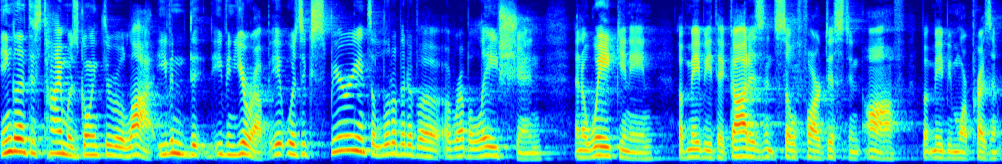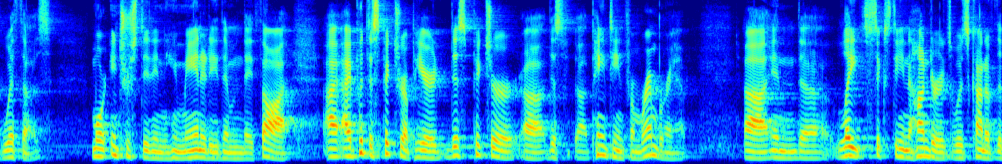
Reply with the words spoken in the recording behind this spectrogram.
England at this time was going through a lot, even, the, even Europe. It was experiencing a little bit of a, a revelation, an awakening of maybe that God isn't so far distant off, but maybe more present with us, more interested in humanity than they thought. I, I put this picture up here. This picture, uh, this uh, painting from Rembrandt uh, in the late 1600s was kind of the,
